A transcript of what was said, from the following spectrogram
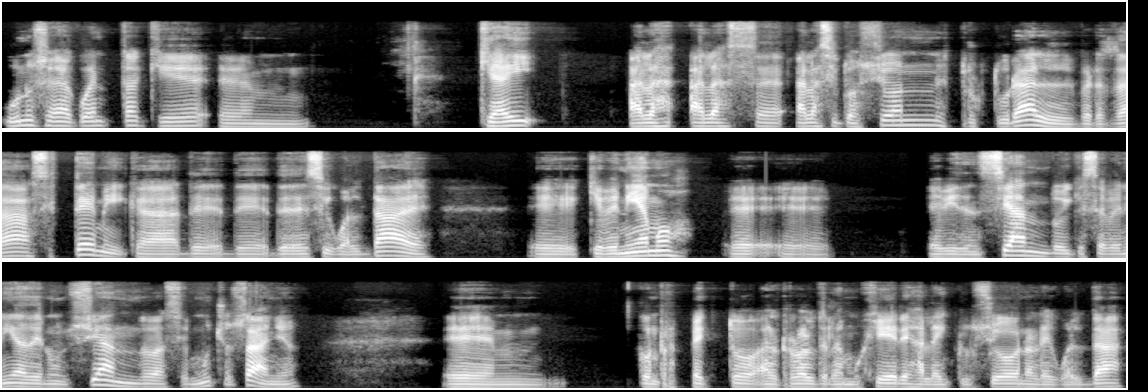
uno se da cuenta que, em, que hay a la, a, las, eh, a la situación estructural, ¿verdad? Sistémica de, desigualdades eh, que veníamos eh, evidenciando y que se venía denunciando hace muchos años em, con respecto al rol de las mujeres, a la inclusión, a la igualdad.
